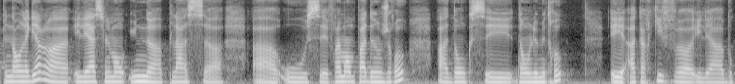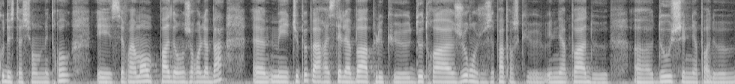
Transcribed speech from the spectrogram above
pendant la guerre, il y a seulement une place où c'est vraiment pas dangereux. donc c'est dans le métro. Et à Kharkiv, euh, il y a beaucoup de stations de métro et c'est vraiment pas dangereux là-bas. Euh, mais tu peux pas rester là-bas plus que 2-3 jours, je sais pas, parce qu'il n'y a pas de euh, douche, il n'y a pas de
